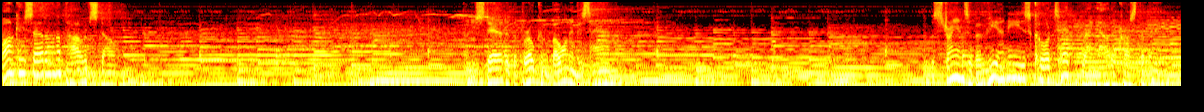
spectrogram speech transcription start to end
Monkey sat on a pile of stone. And he stared at the broken bone in his hand. The strains of a Viennese quartet rang out across the land.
